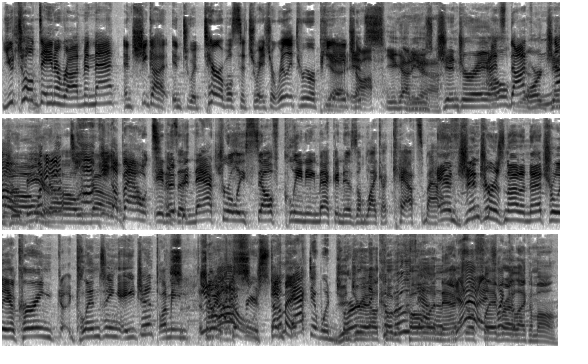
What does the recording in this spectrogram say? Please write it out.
You told Dana Rodman that, and she got into a terrible situation. It really threw her Yeah, pH off. you got to Yeah. use ginger ale That's not or ginger no. beer. What are you oh, No, talking no. about? It is And a naturally self-cleaning mechanism like a cat's mouth. And ginger is not a naturally occurring c- cleansing agent. I mean, You so know it's what? for your stomach. In fact, it would Ginger burn ale, the caboose Coca out Cola, of natural Yeah, it's flavor. like I a- like them all.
